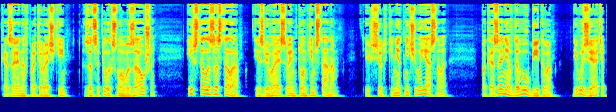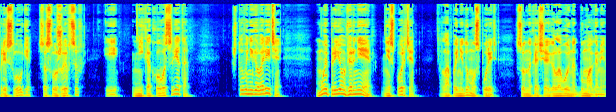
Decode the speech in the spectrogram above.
Казаринов протер очки, зацепил их снова за уши и встал из-за стола, извивая своим тонким станом. И все-таки нет ничего ясного. показания вдовы убитого, его зятя, прислуги, сослуживцев и никакого света. Что вы не говорите? Мой прием вернее, не спорьте. Лапа и не думал спорить, сонно качая головой над бумагами.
